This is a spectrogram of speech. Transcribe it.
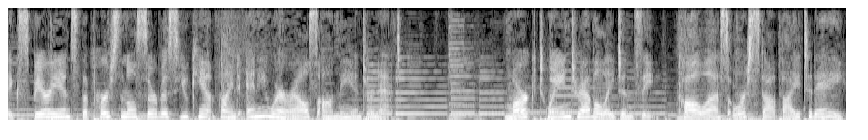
Experience the personal service you can't find anywhere else on the internet. Mark Twain Travel Agency. Call us or stop by today.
